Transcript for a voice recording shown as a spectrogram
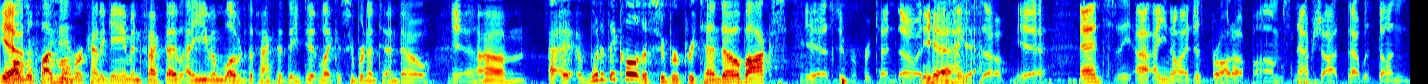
Yeah, puzzle mhm. platformer kind of game. In fact, I, I even loved the fact that they did like a Super Nintendo. yeah, Um, I, I- what did they call it? A Super Pretendo box? yeah, Super Pretendo. I, Yeah. I think Yeah. so. Yeah, and uh, you know, I just brought up um, Snapshot. That was done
